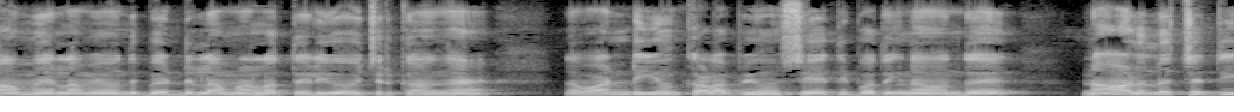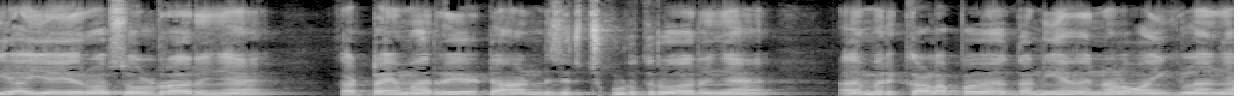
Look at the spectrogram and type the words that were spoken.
ஆமை எல்லாமே வந்து பெண்ட் இல்லாமல் நல்லா தெளிவாக வச்சுருக்காங்க. இந்த வண்டியும் கலப்பையும் சேர்த்து பார்த்திங்கன்னா வந்து நாலு லட்சத்தி ஐயாயிரரூவா சொல்கிறாருங்க கட்டாயமாக ரேட்டு அனுசரித்து கொடுத்துருவாருங்க. அதே மாதிரி கலப்பை தனியாக வேணாலும் வாங்கிக்கலாங்க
